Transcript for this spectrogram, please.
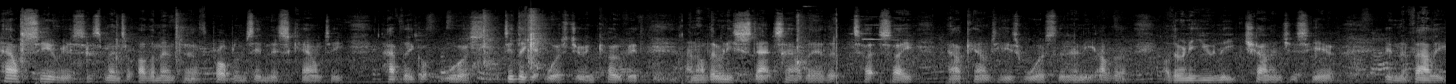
how serious is mental, are the mental health problems in this county? Have they got worse? Did they get worse during COVID? And are there any stats out there that t- say our county is worse than any other? Are there any unique challenges here in the valley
